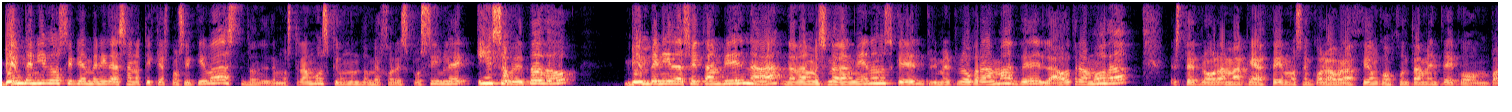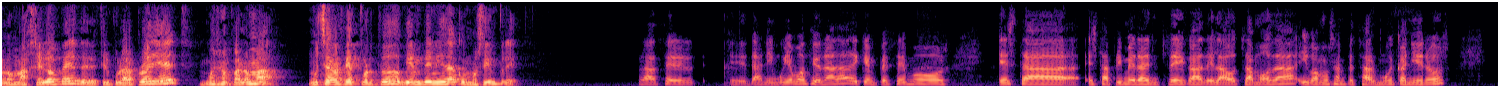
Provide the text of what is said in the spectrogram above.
Bienvenidos y bienvenidas a Noticias Positivas, donde demostramos que un mundo mejor es posible y sobre todo, bienvenidas hoy también a nada más y nada menos que el primer programa de La Otra Moda, este programa que hacemos en colaboración conjuntamente con Paloma G. López de The Circular Project. Bueno, Paloma, muchas gracias por todo, bienvenida como siempre. Placer, eh, Dani, muy emocionada de que empecemos esta, esta primera entrega de La Otra Moda y vamos a empezar muy cañeros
